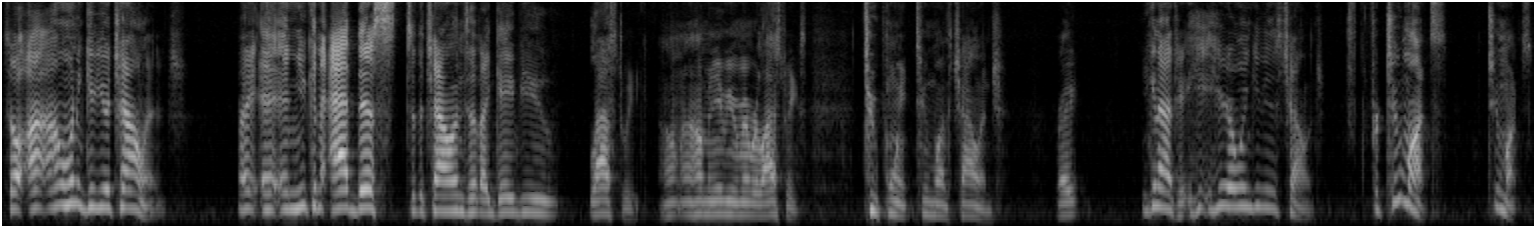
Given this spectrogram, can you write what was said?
So I, I want to give you a challenge, right? And, and, you can add this to the challenge that I gave you last week. I don't know how many of you remember last week's two point, two month challenge, right? You can add it. Here, I want to give you this challenge. For two months, two months,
